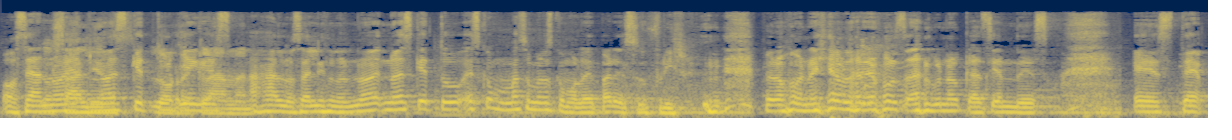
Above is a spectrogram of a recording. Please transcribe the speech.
O sea, Los no es, no es que tú lo llegues. reclaman. Ajá, los aliens. No, no es que tú. Es como más o menos como lo de para de sufrir. Pero bueno, ya hablaremos en alguna ocasión de eso. Este.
